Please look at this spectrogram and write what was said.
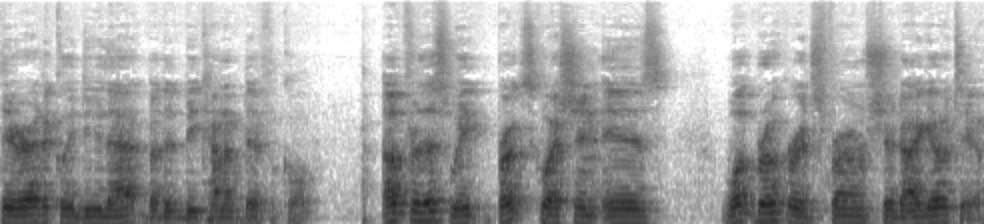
theoretically do that, but it'd be kind of difficult. Up for this week, Brooke's question is, what brokerage firm should I go to?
